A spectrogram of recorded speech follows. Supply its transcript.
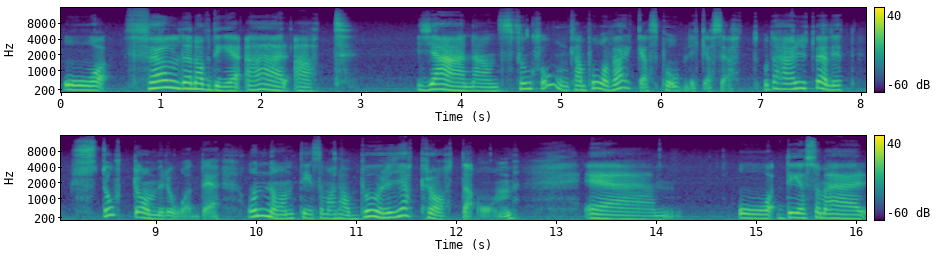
Och följden av det är att hjärnans funktion kan påverkas på olika sätt. Och det här är ett väldigt stort område och någonting som man har börjat prata om. Eh, och det som är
